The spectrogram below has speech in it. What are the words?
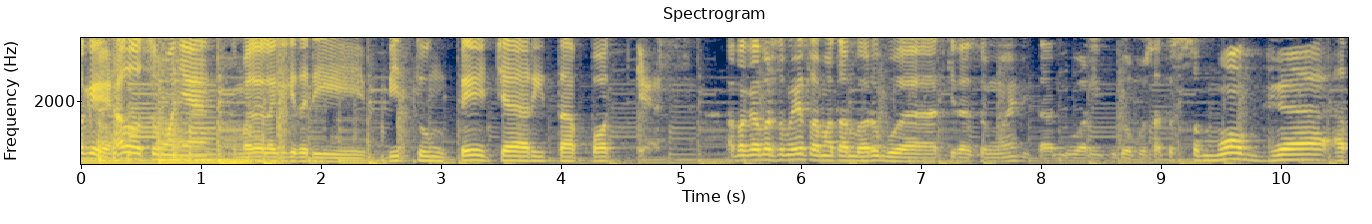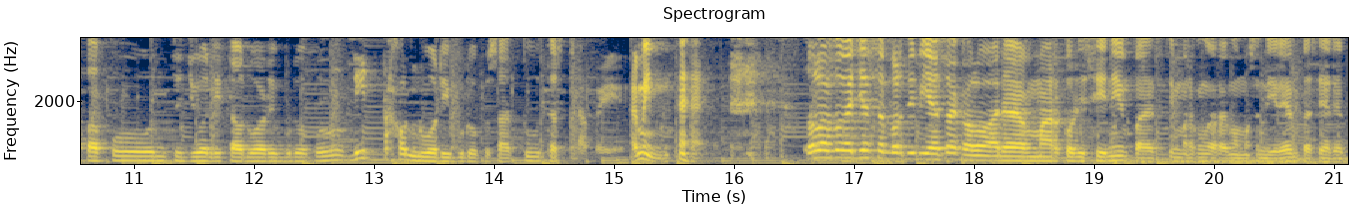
Oke, halo semuanya. Kembali lagi kita di Bitung Pecarita Podcast. Apa kabar semuanya? Selamat tahun baru buat kita semua di tahun 2021. Semoga apa pun tujuan di tahun 2020 di tahun 2021 tercapai. Amin. So langsung aja seperti biasa kalau ada Marco di sini pasti Marco nggak akan ngomong sendirian, pasti ada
